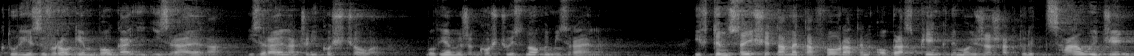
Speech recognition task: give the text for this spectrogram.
który jest wrogiem Boga i Izraela. Izraela, czyli Kościoła, bo wiemy, że Kościół jest nowym Izraelem. I w tym sensie ta metafora, ten obraz piękny Mojżesza, który cały dzień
